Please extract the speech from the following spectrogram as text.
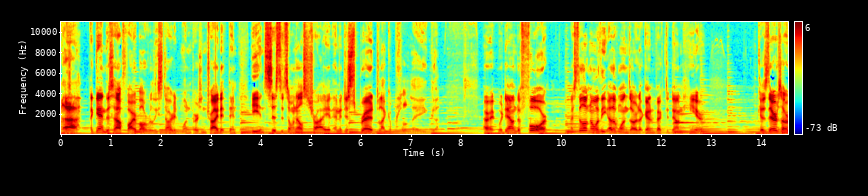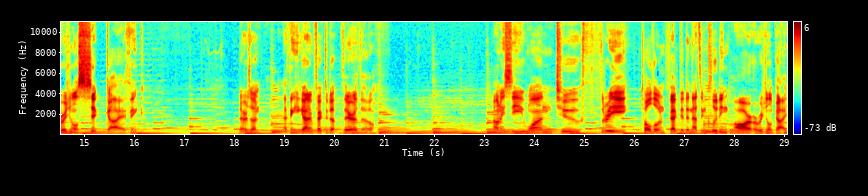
Ah, again, this is how Fireball really started. One person tried it, then he insisted someone else try it, and it just spread like a plague. Alright, we're down to four. I still don't know where the other ones are that got infected down here. Because there's our original sick guy, I think. There's an... I think he got infected up there, though. I only see one, two, three total infected, and that's including our original guy.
